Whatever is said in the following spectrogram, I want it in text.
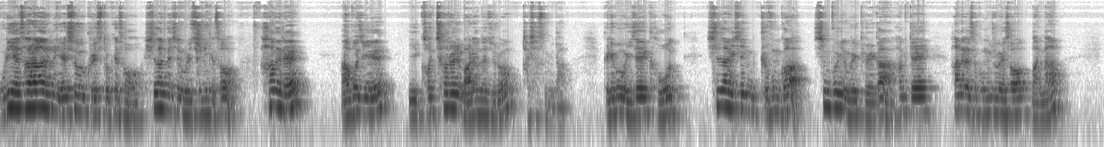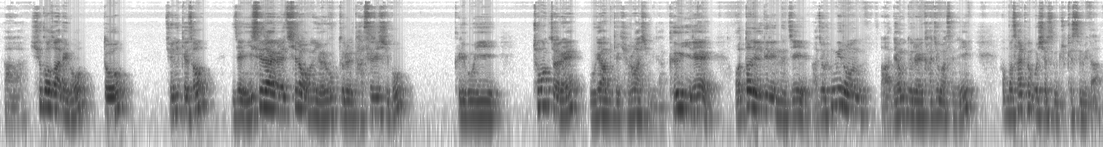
우리의 사랑하는 예수 그리스도께서 신랑 되신 우리 주님께서 하늘에 아버지의 이 거처를 마련해 주러 가셨습니다. 그리고 이제 곧 신랑이신 그분과 신부인 우리 교회가 함께 하늘에서 공중에서 만나 아, 휴거가 되고 또 주님께서 이제 이스라엘을 치러 오는 열국들을 다스리시고 그리고 이 초막절에 우리와 함께 결혼하십니다. 그 일에 어떤 일들이 있는지 아주 흥미로운 아, 내용들을 가지고 왔으니 한번 살펴보셨으면 좋겠습니다.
